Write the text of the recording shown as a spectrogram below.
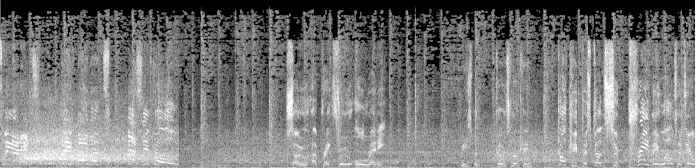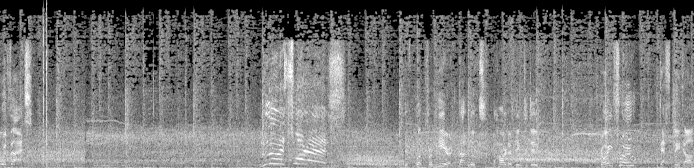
swing at it! Big moment! Massive goal! So, a breakthrough already. Griezmann goes looking. Goalkeeper's done supremely well to deal with that. Suarez! But from here, that looks the harder thing to do. Going through, deftly done.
